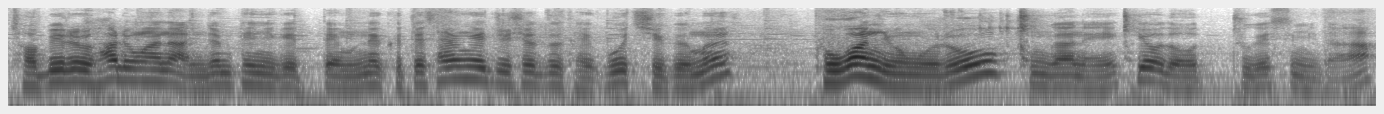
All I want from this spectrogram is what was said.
접이를 활용하는 안전핀이기 때문에 그때 사용해 주셔도 되고 지금은 보관용으로 중간에 끼워 넣어 두겠습니다.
